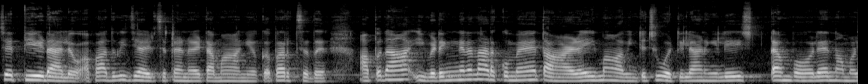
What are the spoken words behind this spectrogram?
ചെത്തിയിടാലോ. അപ്പോൾ അത് വിചാരിച്ചിട്ടാണ് കേട്ടോ മാങ്ങയൊക്കെ പറിച്ചത്. അപ്പോൾ ദാ ഇവിടെ ഇങ്ങനെ നടക്കുമ്പോൾ താഴെ ഈ മാവിന്റെ ചുവട്ടിലാണെങ്കിൽ ഇഷ്ടം പോലെ നമ്മൾ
